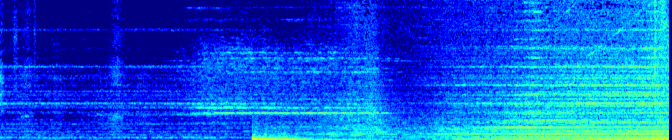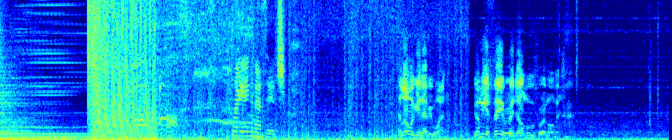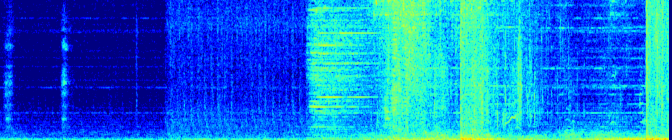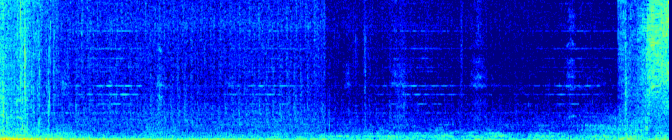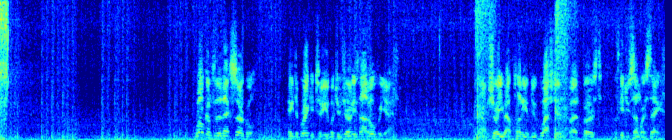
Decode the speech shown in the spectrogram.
Playing message. Hello again, everyone. Do me a favor and don't move for a moment. Welcome to the next circle. Hate to break it to you, but your journey's not over yet. I'm sure you have plenty of new questions, but first, let's get you somewhere safe.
